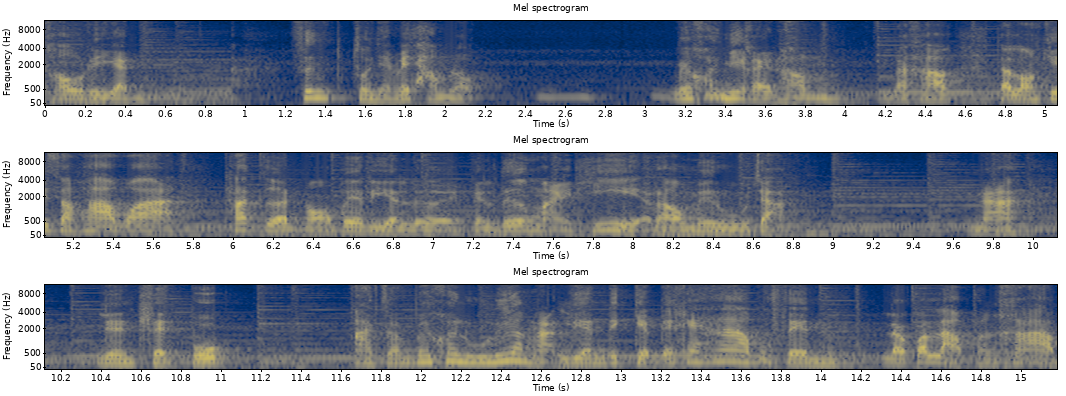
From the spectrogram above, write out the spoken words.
เข้าเรียน ซึ่งส่วนใหญ่ไม่ทำหรอกไม่ค่อยมีใครทำนะครับ แต่ลองคิดสภาพว่าถ้าเกิดน้องไปเรียนเลย เป็นเรื่องใหม่ที่เราไม่รู้จักนะ เรียนเสร็จปุ๊บ อาจจะไม่ค่อยรู้เรื่องอะเรียนได้เก็บได้แค่ห้าเปอร์เซ็นแล้วก็หลับทั้งคาบ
